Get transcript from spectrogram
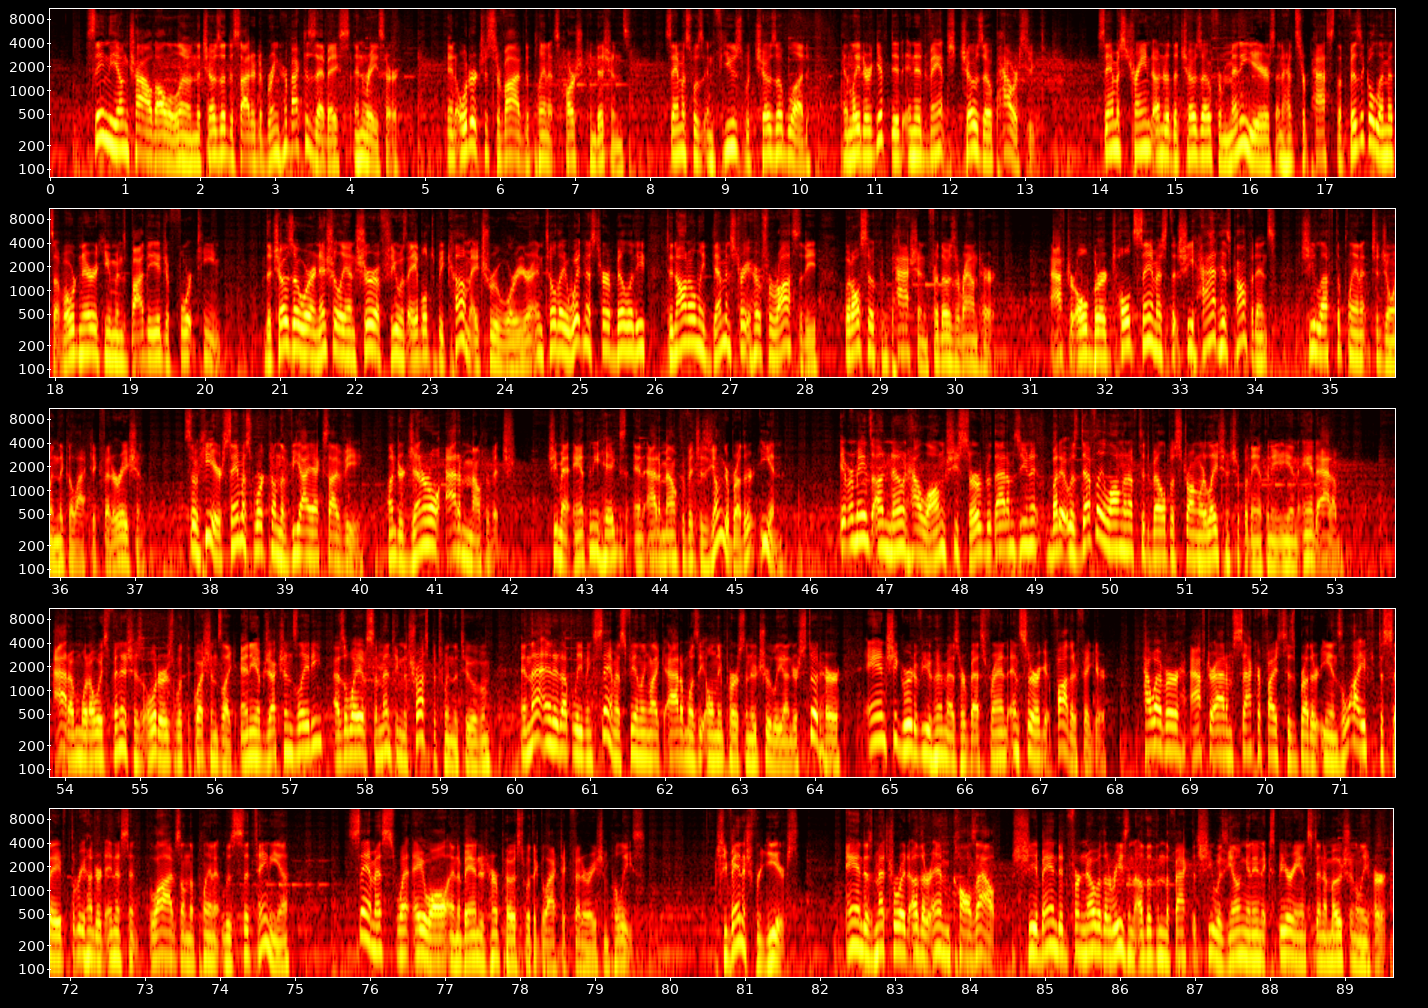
Seeing the young child all alone, the Chozo decided to bring her back to Zebes and raise her. In order to survive the planet's harsh conditions, Samus was infused with Chozo blood and later gifted an advanced Chozo power suit. Samus trained under the Chozo for many years and had surpassed the physical limits of ordinary humans by the age of 14. The Chozo were initially unsure if she was able to become a true warrior until they witnessed her ability to not only demonstrate her ferocity, but also compassion for those around her. After Old Bird told Samus that she had his confidence, she left the planet to join the Galactic Federation. So here, Samus worked on the VIXIV under General Adam Malkovich. She met Anthony Higgs and Adam Malkovich's younger brother, Ian. It remains unknown how long she served with Adam's unit, but it was definitely long enough to develop a strong relationship with Anthony, Ian, and Adam. Adam would always finish his orders with the questions like, Any objections, lady? as a way of cementing the trust between the two of them, and that ended up leaving Samus feeling like Adam was the only person who truly understood her, and she grew to view him as her best friend and surrogate father figure. However, after Adam sacrificed his brother Ian's life to save 300 innocent lives on the planet Lusitania, Samus went AWOL and abandoned her post with the Galactic Federation Police. She vanished for years, and as Metroid Other M calls out, she abandoned for no other reason other than the fact that she was young and inexperienced and emotionally hurt.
